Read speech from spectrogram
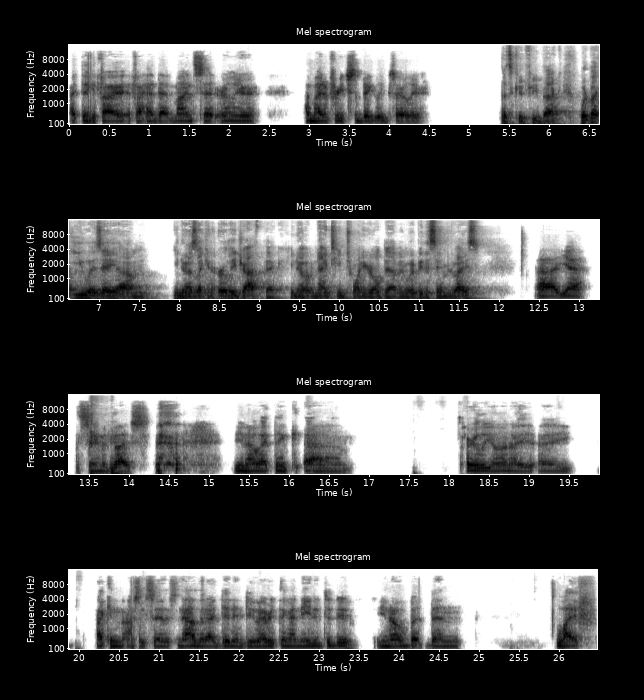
I think if I if I had that mindset earlier, I might have reached the big leagues earlier. That's good feedback. What about you as a um, you know, as like an early draft pick, you know, 19, 20 year old Devin? Would it be the same advice? Uh yeah, the same advice. you know, I think um early on I I I can honestly say this now that I didn't do everything I needed to do, you know, but then life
